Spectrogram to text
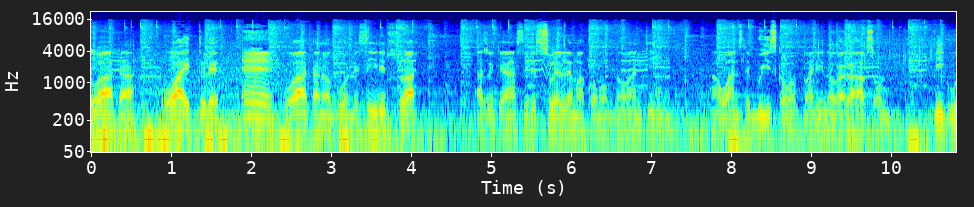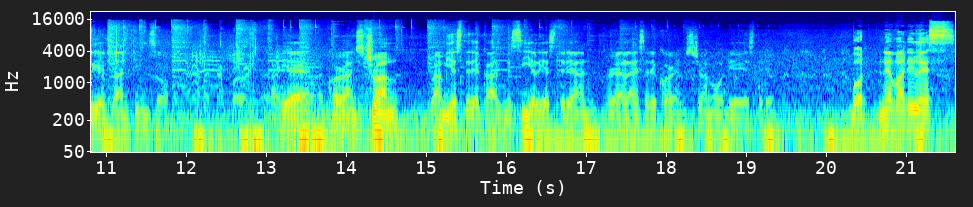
water white today. Eh, Water not good. The sea did flat. As we can see, the swell them come up now and thing. And once the breeze come up, and you know we're gonna have some big waves and things. So uh, yeah, current strong from yesterday cause me sail yesterday and realized that the current strong out there yesterday. But nevertheless,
